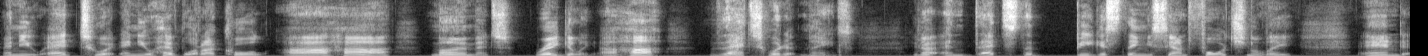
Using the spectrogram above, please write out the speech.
And you add to it and you have what I call aha moments regularly. Aha that's what it means. You know and that's the biggest thing you see unfortunately. And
